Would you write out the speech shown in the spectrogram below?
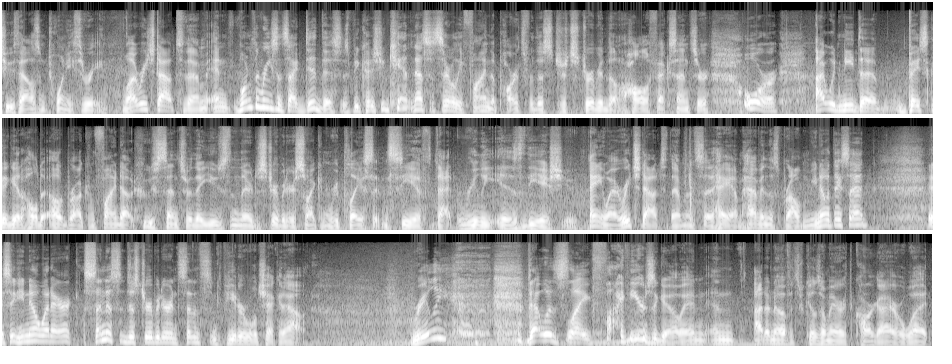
2023. Well, I reached out to them, and one of the reasons I did this is because you can't necessarily find the parts for this distributor, the Hall effect sensor, or I would need to basically get a hold of Edelbrock and find out whose sensor they used in their distributor so I can replace it and see if that really is the issue. Anyway, I reached out to them and said, hey, I'm having this problem. You know what they said? They said, you know what, Eric, send us a distributor and send us a computer, we'll check it out. Really? that was like five years ago, and, and I don't know if it's because I'm Eric the car guy or what.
